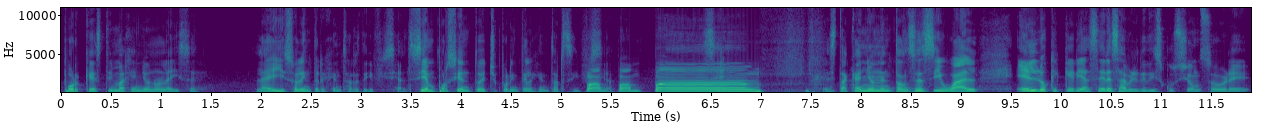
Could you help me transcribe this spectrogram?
porque esta imagen yo no la hice. La hizo la inteligencia artificial. 100% hecho por inteligencia artificial. Pam, pam, pam. Está cañón. Entonces, igual, él lo que quería hacer es abrir discusión sobre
